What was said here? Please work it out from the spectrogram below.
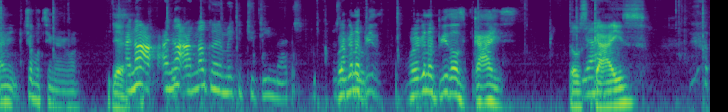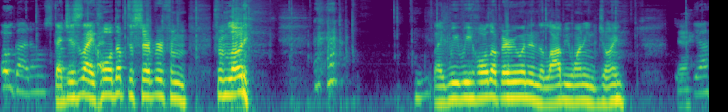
I mean, triple team everyone. Yeah. I know, I know, I'm not gonna make it to team match. We're gonna be, we're gonna be those guys. Those Yeah. guys Oh God, I was. that just like hold up the server from from loading. like we we hold up everyone in the lobby wanting to join. Yeah. Yeah.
